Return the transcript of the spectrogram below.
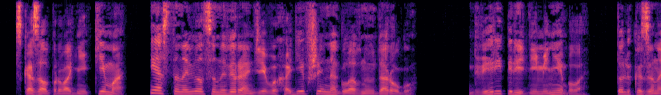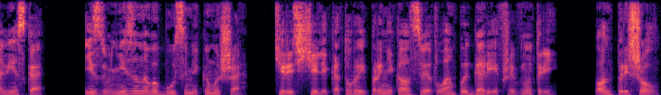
— сказал проводник Кима и остановился на веранде, выходившей на главную дорогу. Двери перед ними не было, только занавеска из унизанного бусами камыша, через щели которой проникал свет лампы, горевшей внутри. «Он пришел»,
